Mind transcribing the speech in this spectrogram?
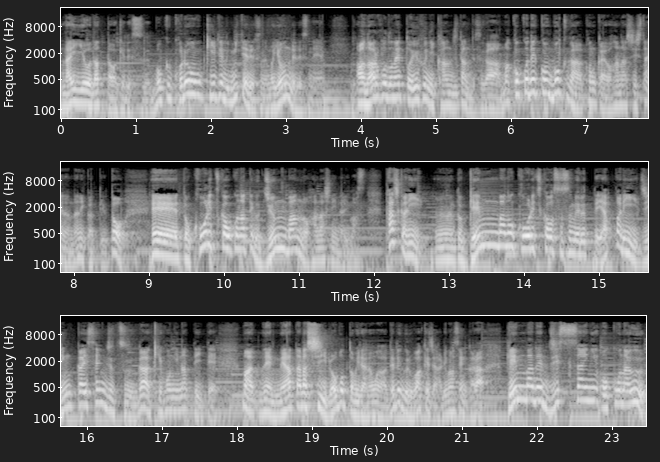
内容だったわけです。僕これを聞いて見てですね、まあ、読んでですねあなるほどねというふうに感じたんですが、まあ、ここでこ僕が今回お話ししたいのは何かっていうと,、えー、と効率化を行っていく順番の話になります。確かにうんと現場の効率化を進めるってやっぱり人海戦術が基本になっていて、まあね、目新しいロボットみたいなものが出てくるわけじゃありませんから現場で実際に行う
